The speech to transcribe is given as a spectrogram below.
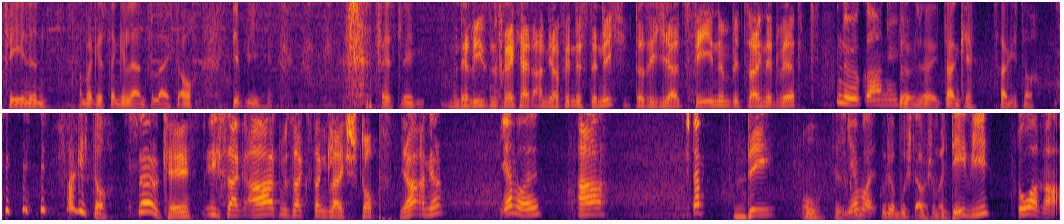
Feenen, haben wir gestern gelernt, vielleicht auch Dippi festlegen. Eine Riesenfrechheit, Anja, findest du nicht, dass ich hier als Feinen bezeichnet werde? Nö, gar nicht. Nö, Danke, sag ich doch. Sag ich doch. Na, okay. Ich sag A, du sagst dann gleich Stopp. Ja, Anja? Jawohl. A, Stopp. D. Oh, das ist Jawohl. gut. guter Buchstabe schon mal. Devi? Dora.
